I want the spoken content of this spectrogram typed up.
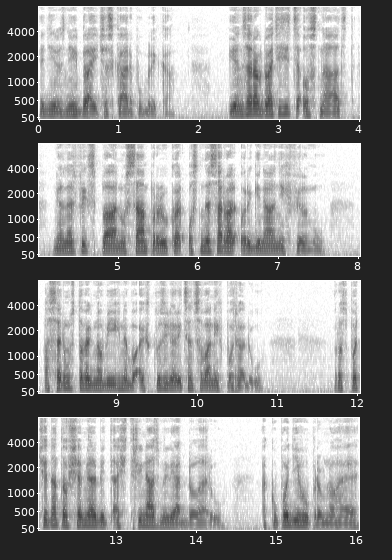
Jedním z nich byla i Česká republika. Jen za rok 2018 měl Netflix v plánu sám produkovat 82 originálních filmů a 700 nových nebo exkluzivně licencovaných pořadů. Rozpočet na to vše měl být až 13 miliard dolarů. A ku podivu pro mnohé,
